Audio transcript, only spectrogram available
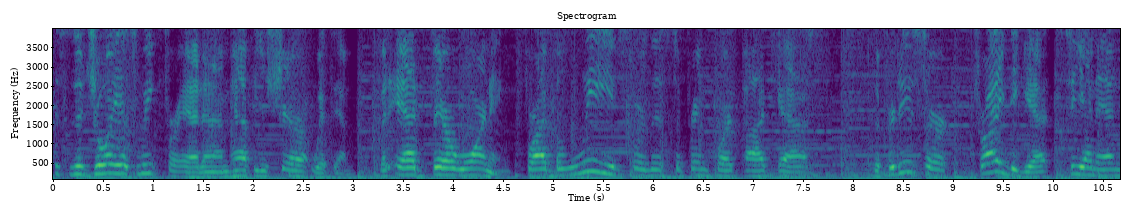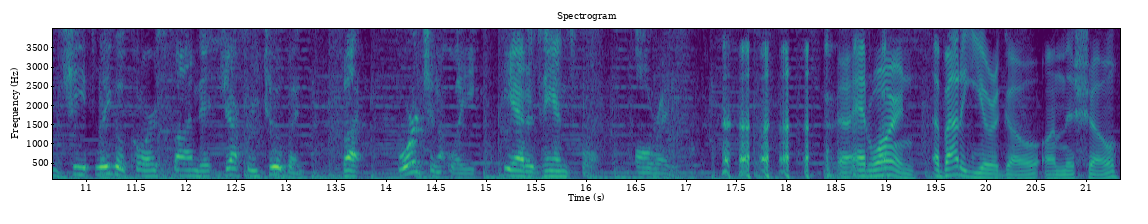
This is a joyous week for Ed, and I'm happy to share it with him. But, Ed, fair warning, for I believe for this Supreme Court podcast, the producer tried to get CNN chief legal correspondent Jeffrey Toobin, but fortunately, he had his hands full already. Uh, Ed Warren, about a year ago on this show,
